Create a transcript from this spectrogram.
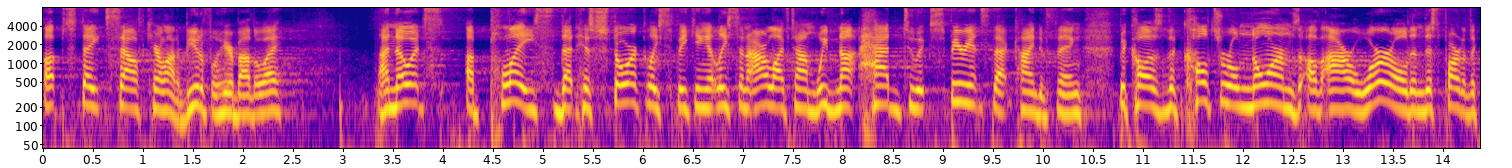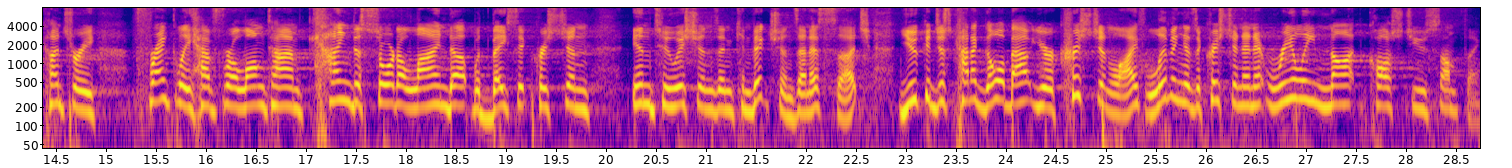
upstate South Carolina. Beautiful here, by the way. I know it's a place that, historically speaking, at least in our lifetime, we've not had to experience that kind of thing because the cultural norms of our world in this part of the country, frankly, have for a long time kind of sort of lined up with basic Christian intuitions and convictions. And as such, you could just kind of go about your Christian life living as a Christian and it really not cost you something.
